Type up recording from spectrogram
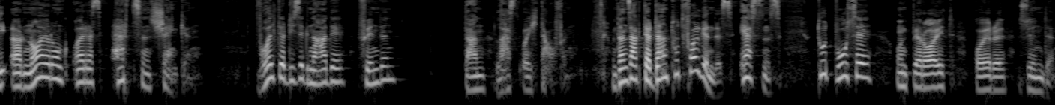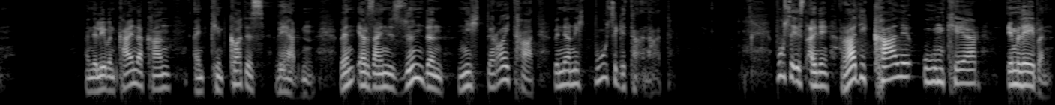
die Erneuerung eures Herzens schenken. Wollt ihr diese Gnade finden? Dann lasst euch taufen. Und dann sagt er, dann tut Folgendes. Erstens, tut Buße und bereut eure Sünden. Meine Lieben, keiner kann ein Kind Gottes werden, wenn er seine Sünden nicht bereut hat, wenn er nicht Buße getan hat. Buße ist eine radikale Umkehr im Leben.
